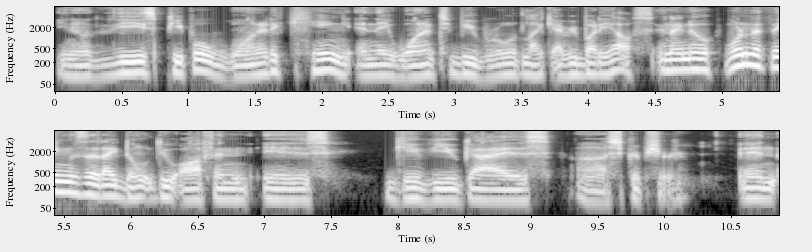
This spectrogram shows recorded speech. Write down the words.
you know, these people wanted a king and they wanted to be ruled like everybody else. And I know one of the things that I don't do often is give you guys uh, scripture. And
